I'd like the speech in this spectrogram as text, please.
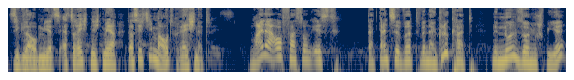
Sie glauben jetzt erst recht nicht mehr, dass sich die Maut rechnet. Meine Auffassung ist, das Ganze wird, wenn er Glück hat, ein Nullsummenspiel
